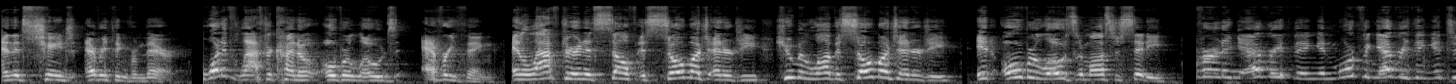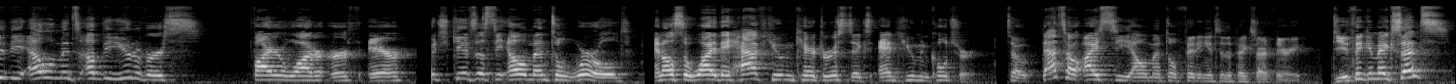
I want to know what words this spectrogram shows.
and it's changed everything from there. What if laughter kind of overloads everything? And laughter in itself is so much energy, human love is so much energy, it overloads the Monster City, converting everything and morphing everything into the elements of the universe fire, water, earth, air, which gives us the elemental world, and also why they have human characteristics and human culture. So that's how I see elemental fitting into the Pixar theory. Do you think it makes sense?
